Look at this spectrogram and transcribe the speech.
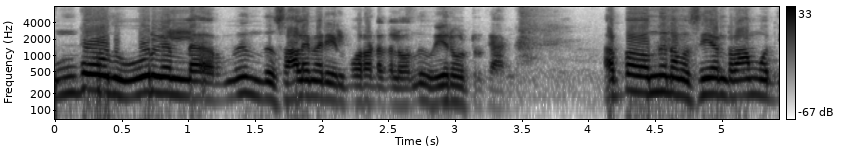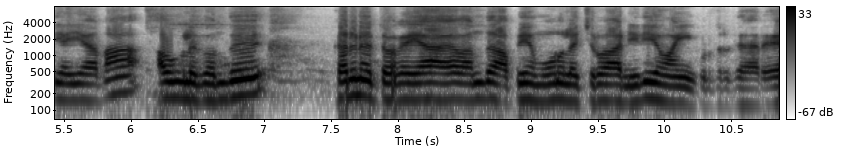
ஒம்பது ஊர்களில் இருந்து இந்த சாலை மறியல் போராட்டத்தில் வந்து உயர விட்டுருக்காங்க. அப்போ வந்து நம்ம சிஎன் ராமூர்த்தி ஐயா தான் அவங்களுக்கு வந்து கருணை தொகையாக வந்து அப்பயே மூணு லட்ச ரூபா நிதியை வாங்கி கொடுத்துருக்காரு.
